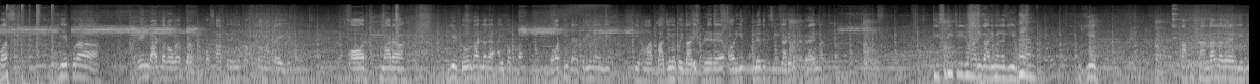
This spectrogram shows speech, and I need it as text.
फ़र्स्ट ये पूरा रेन गार्ड लगा हुआ है पूरा। बरसात के दिन में काफ़ी काम आता है ये। और हमारा ये डोर गार्ड लगा है आई का। बहुत ही बेहतरीन है ये, कि हमारे बाजू में कोई गाड़ी खड़े रहे और ये खुले तो किसी की गाड़ी में टकराए मत। तीसरी चीज़ हमारी गाड़ी में लगी है, ये काफ़ी शानदार लग रहा है ये भी।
